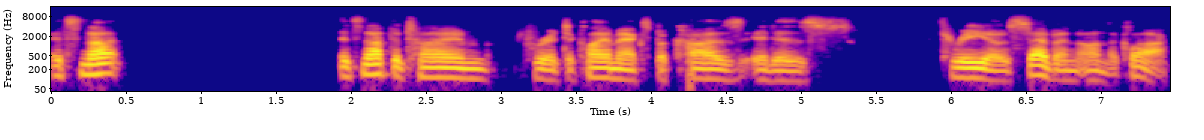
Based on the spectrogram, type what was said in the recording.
it's not it's not the time for it to climax because it is 307 on the clock.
